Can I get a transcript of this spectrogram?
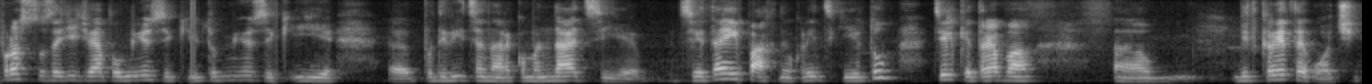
Просто зайдіть в Apple Music, YouTube Music і е, подивіться на рекомендації. Цвіте і пахне український YouTube, тільки треба е, відкрити очі.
